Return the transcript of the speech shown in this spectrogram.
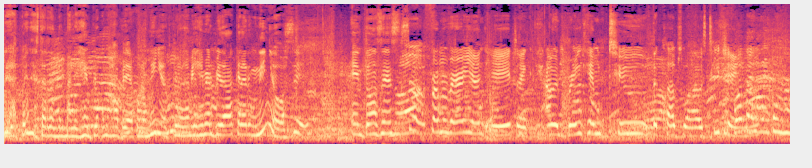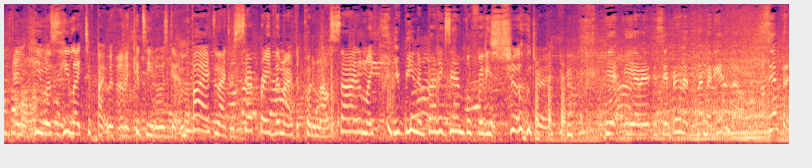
Me da pena estar dando el mal ejemplo cómo vas a pelear con los niños. Pero a mí se me olvidaba que era un niño. Sí. Entonces, so from a very young age, like I would bring him to the clubs while I was teaching, and he was he liked to fight with other kids. He'd always get in fights, and I had to separate them. I had to put him outside. I'm like, you're being a bad example for these children. yeah, yeah, siempre se le una merienda, siempre.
